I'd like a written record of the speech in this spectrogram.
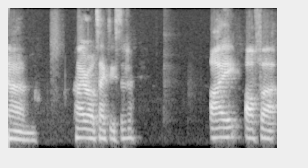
um, payroll tax, etc. I offer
